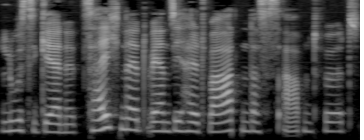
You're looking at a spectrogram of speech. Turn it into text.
Lucy gerne zeichnet, während sie halt warten, dass es Abend wird.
